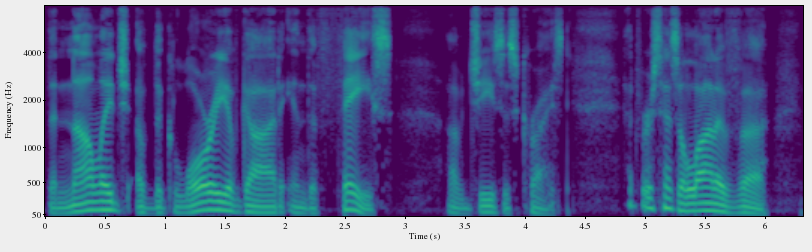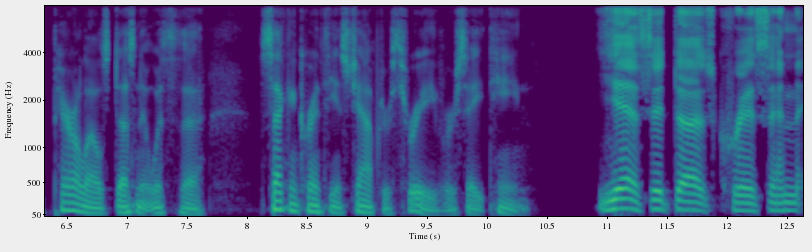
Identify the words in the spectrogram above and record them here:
the knowledge of the glory of God in the face of Jesus Christ. That verse has a lot of uh, parallels, doesn't it, with uh, 2 Corinthians chapter 3, verse 18. Yes, it does, Chris, and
